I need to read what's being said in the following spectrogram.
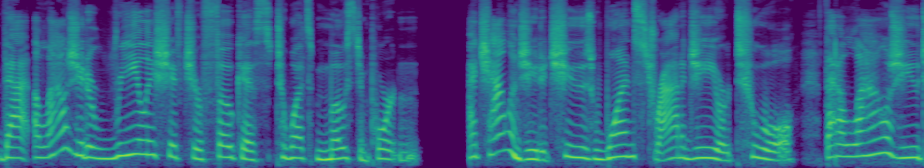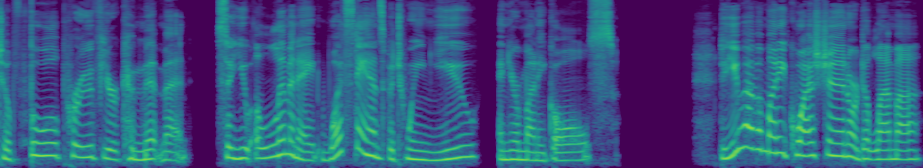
that allows you to really shift your focus to what's most important. I challenge you to choose one strategy or tool that allows you to foolproof your commitment so you eliminate what stands between you and your money goals. Do you have a money question or dilemma?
